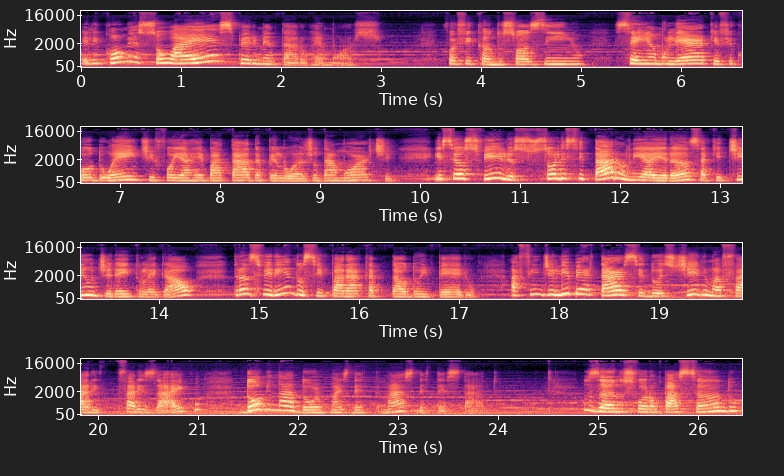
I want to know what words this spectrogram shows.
ele começou a experimentar o remorso. Foi ficando sozinho, sem a mulher que ficou doente e foi arrebatada pelo anjo da morte, e seus filhos solicitaram-lhe a herança que tinham direito legal, transferindo-se para a capital do império, a fim de libertar-se do estigma farisaico, dominador, mas, de, mas detestado. Os anos foram passando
